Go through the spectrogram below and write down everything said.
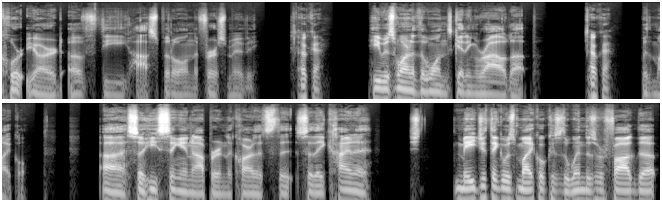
courtyard of the hospital in the first movie. Okay. He was one of the ones getting riled up Okay. with Michael. Uh, so he's singing opera in the car. That's the so they kind of made you think it was Michael because the windows were fogged up,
